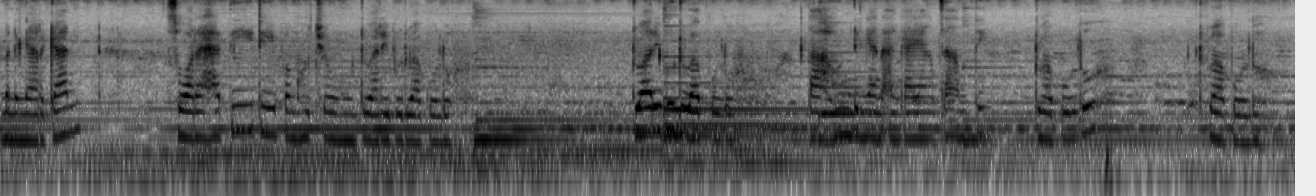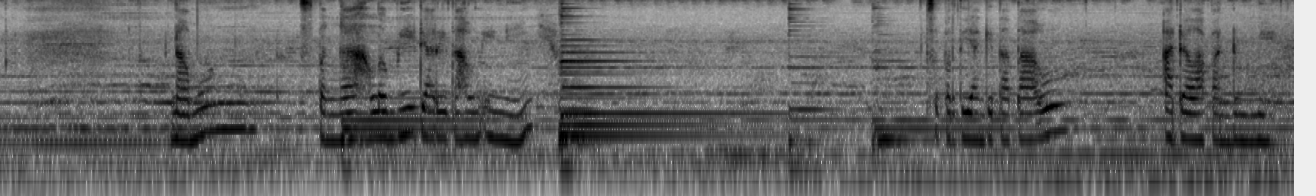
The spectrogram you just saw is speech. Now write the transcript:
Mendengarkan suara hati di penghujung 2020 2020 Tahun dengan angka yang cantik 20 20 Namun setengah lebih dari tahun ini Seperti yang kita tahu adalah pandemi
